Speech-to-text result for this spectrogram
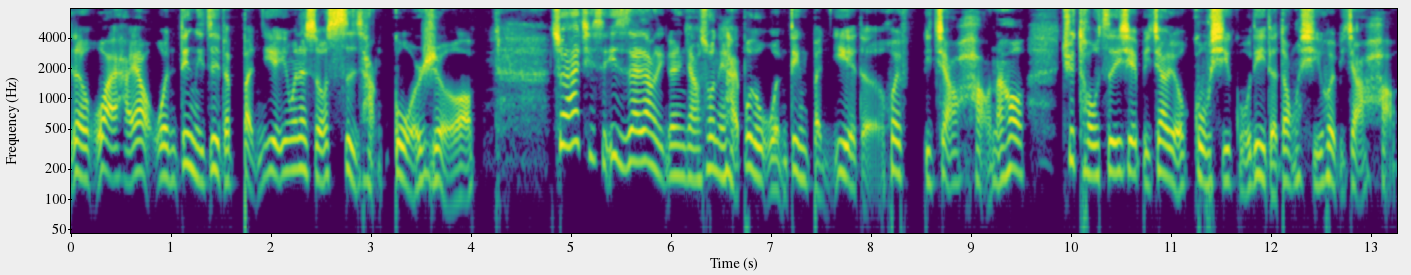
的外，还要稳定你自己的本业，因为那时候市场过热哦。所以，他其实一直在让你跟人讲说，你还不如稳定本业的会比较好，然后去投资一些比较有股息股利的东西会比较好。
